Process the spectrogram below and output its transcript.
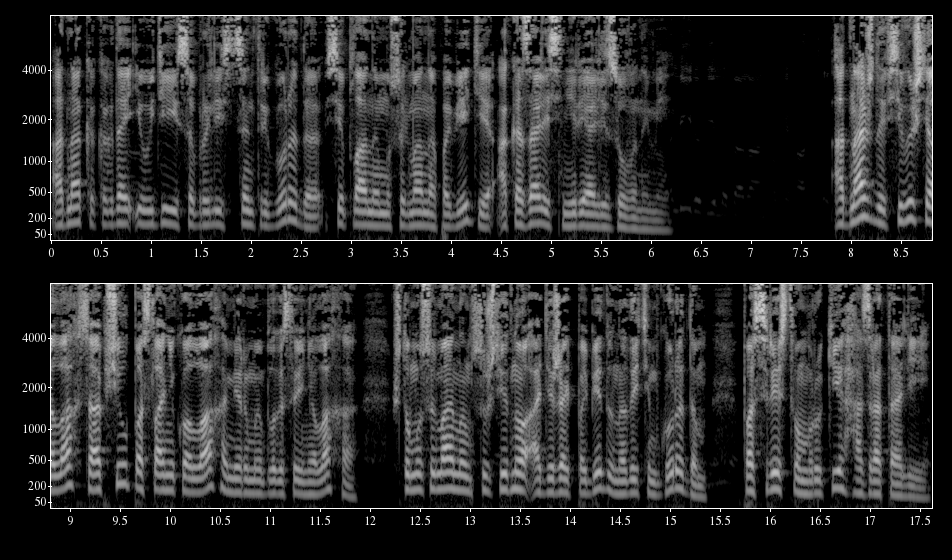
однако, когда иудеи собрались в центре города, все планы мусульман о победе оказались нереализованными. Однажды Всевышний Аллах сообщил посланнику Аллаха, мир ему и благословение Аллаха, что мусульманам суждено одержать победу над этим городом посредством руки Хазрата Али.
